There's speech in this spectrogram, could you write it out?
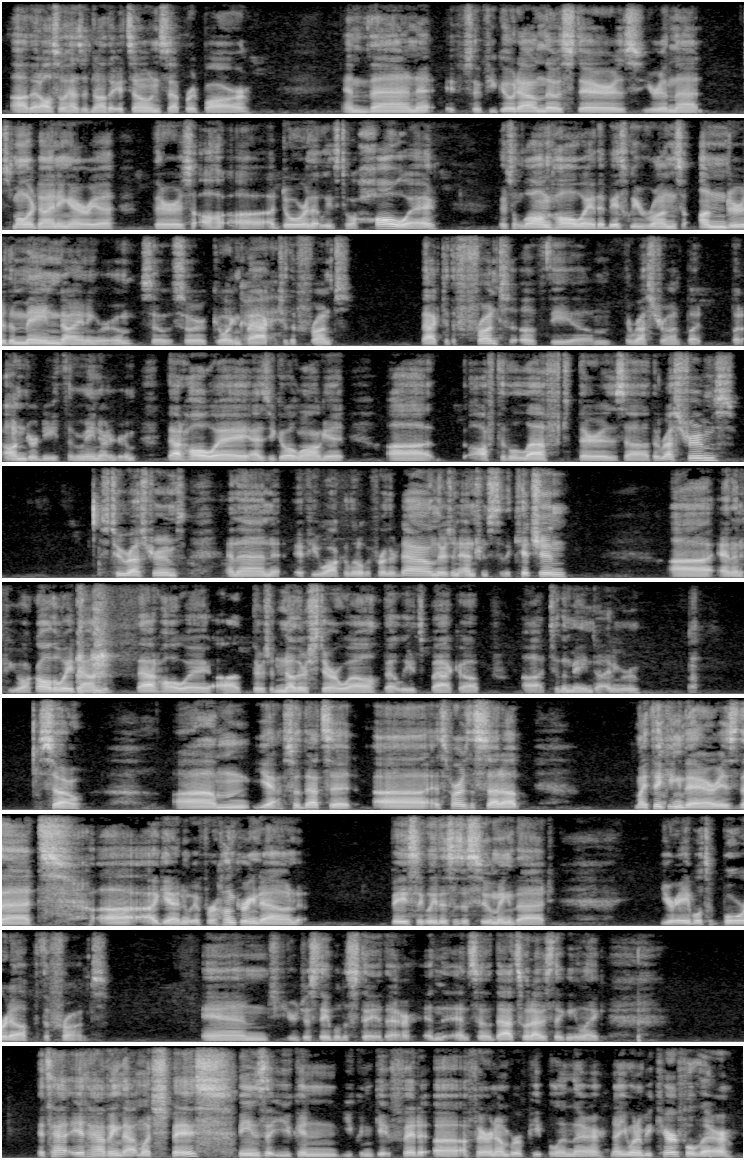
uh, that also has another its own separate bar. And then, if, so if you go down those stairs, you're in that smaller dining area. There's a, a door that leads to a hallway. There's a long hallway that basically runs under the main dining room. So, sort of going Okay. back to the front, back to the front of the um, the restaurant, but but underneath the main dining room. That hallway, as you go along it, uh, off to the left, there's uh, the restrooms. There's two restrooms, and then if you walk a little bit further down, there's an entrance to the kitchen. Uh, and then if you walk all the way down to that hallway, uh, there's another stairwell that leads back up uh, to the main dining room. So, um, yeah, so that's it. Uh, as far as the setup, my thinking there is that, uh, again, if we're hunkering down, basically this is assuming that you're able to board up the front and you're just able to stay there. And, and so that's what I was thinking. Like, it's ha- it having that much space means that you can you can get fit uh, a fair number of people in there. Now you want to be careful there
